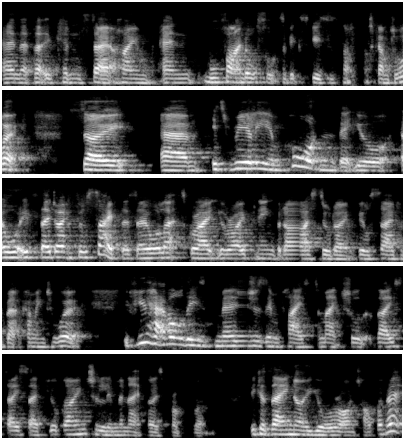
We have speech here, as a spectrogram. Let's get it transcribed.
and that they can stay at home and will find all sorts of excuses not to come to work. So um, it's really important that you're, or if they don't feel safe, they say, well, that's great, you're opening, but I still don't feel safe about coming to work. If you have all these measures in place to make sure that they stay safe, you're going to eliminate those problems because they know you're on top of it.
